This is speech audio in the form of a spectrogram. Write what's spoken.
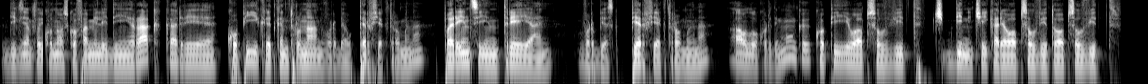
de exemplu, cunosc o familie din Irak care copiii, cred că într-un an vorbeau perfect română, părinții în trei ani vorbesc perfect română, au locuri de muncă, copiii au absolvit, bine, cei care au absolvit, au absolvit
